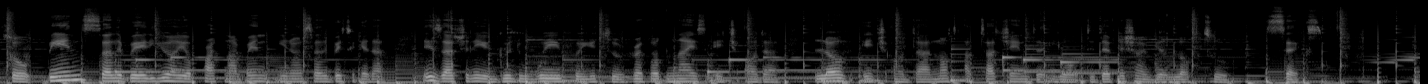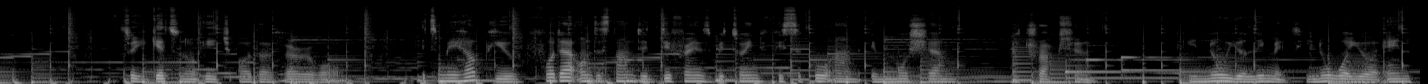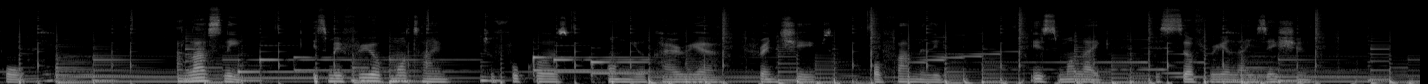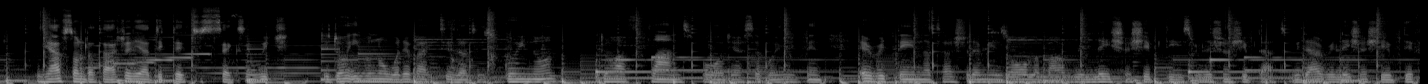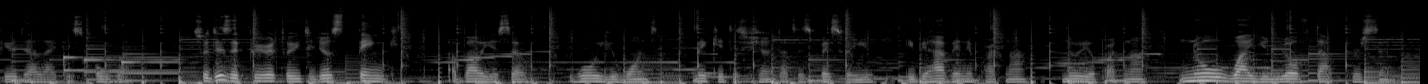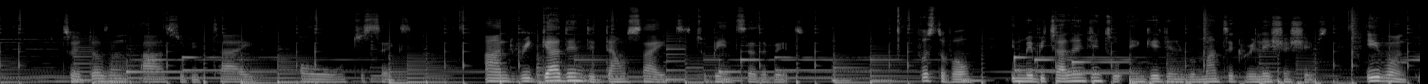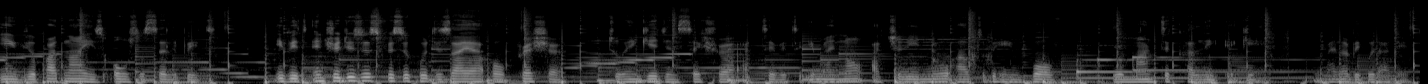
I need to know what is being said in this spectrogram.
so being celibate you and your partner being you know celebrate together is actually a good way for you to recognize each other love each other not attaching the, your the definition of your love to sex so you get to know each other very well it may help you further understand the difference between physical and emotional attraction. You know your limit, you know what you are in for. And lastly, it may free up more time to focus on your career, friendships, or family. It's more like a self realization. We have some that are actually addicted to sex, in which they don't even know whatever it is that is going on. They don't have plans for themselves or anything. Everything attached to them is all about relationship this, relationship that. Without relationship, they feel their life is over. So this is a period for you to just think about yourself, what you want, make a decision that is best for you. If you have any partner, know your partner, know why you love that person. So it doesn't have to be tied all to sex. And regarding the downside to being celibate, first of all, it may be challenging to engage in romantic relationships, even if your partner is also celibate. If it introduces physical desire or pressure to engage in sexual activity, you might not actually know how to be involved romantically again. You might not be good at it.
